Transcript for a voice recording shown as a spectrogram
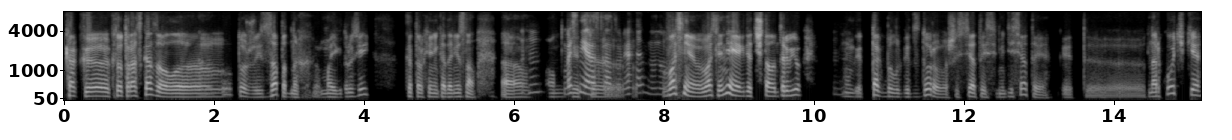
Как, э, кто-то рассказывал, э, тоже из западных моих друзей, которых я никогда не знал. Мгм. он Во говорит, сне э, рассказывали. Ну-ну. во сне во сне, не, я где-то читал интервью. Он говорит: "Так было, говорит, здорово, 60-е, 70-е". Говорит, э, наркотики.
